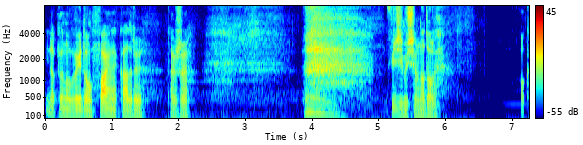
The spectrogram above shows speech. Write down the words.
i na pewno wyjdą fajne kadry. Także widzimy się na dole. Ok,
